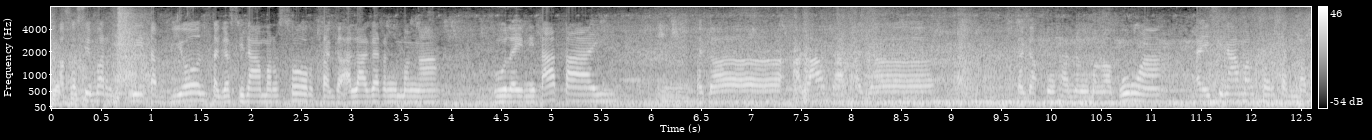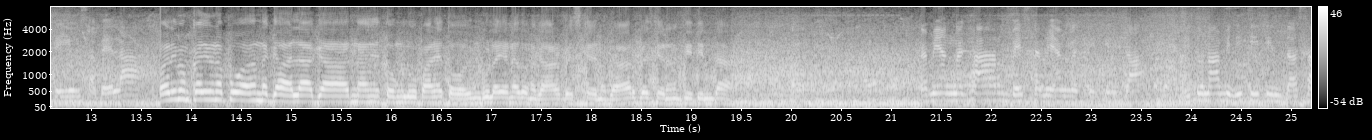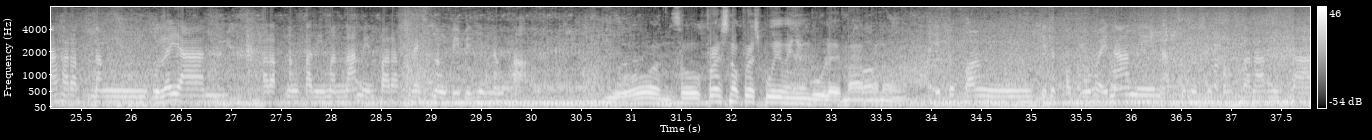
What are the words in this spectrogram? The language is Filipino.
Ako si Margarita Bion, taga Sinamarsor, taga-alaga ng mga gulay ni tatay, taga-alaga, taga taga-kuha ng mga bunga, ay Sinamarsor San Mateo, Isabela. Bali ma'am, kayo na po ang nag-aalaga ng itong lupa nito, yung gulayan na to, nag-harvest kayo, nag-harvest kayo, nagtitinda. Kami ang nag-harvest, kami ang nagtitinda. Dito namin ititinda sa harap ng gulayan, harap ng taniman namin para fresh ng bibilhin ng tao. Yun. So, fresh na fresh po yung inyong gulay, ma'am. Ano? Ito po ang kinapabuhay namin at sinusuporta namin sa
